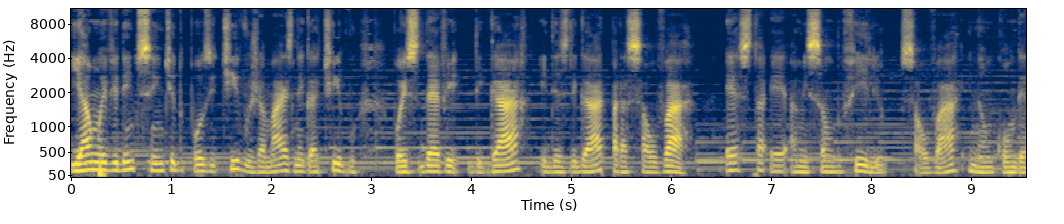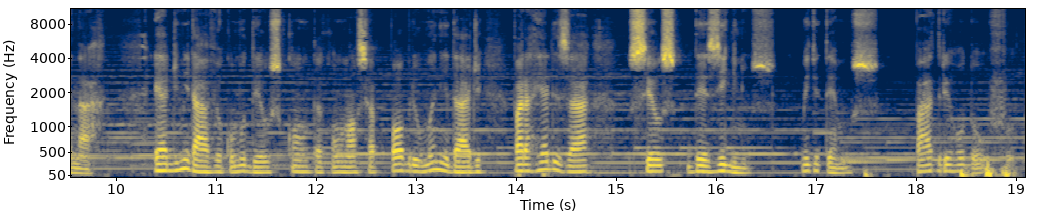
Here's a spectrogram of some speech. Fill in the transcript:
E há um evidente sentido positivo, jamais negativo, pois deve ligar e desligar para salvar. Esta é a missão do Filho: salvar e não condenar. É admirável como Deus conta com nossa pobre humanidade para realizar os seus desígnios. Meditemos. Padre Rodolfo.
